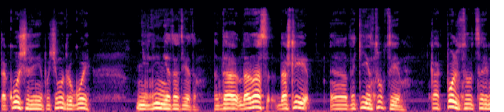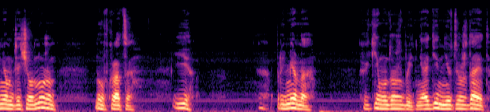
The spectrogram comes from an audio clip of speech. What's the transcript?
такой ширины, почему другой, нигде нет ответа. До, до нас дошли э, такие инструкции, как пользоваться ремнем, для чего он нужен, ну, вкратце. И примерно каким он должен быть. Ни один не утверждает,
